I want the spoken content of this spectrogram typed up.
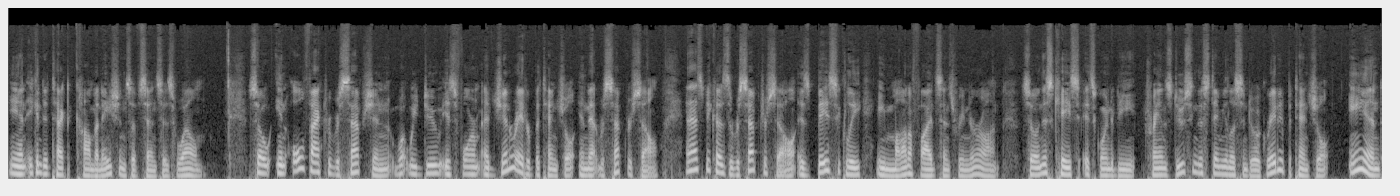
and it can detect combinations of scents as well. So in olfactory reception, what we do is form a generator potential in that receptor cell. And that's because the receptor cell is basically a modified sensory neuron. So in this case, it's going to be transducing the stimulus into a graded potential and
